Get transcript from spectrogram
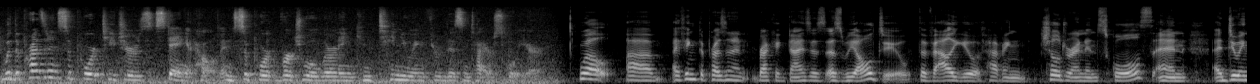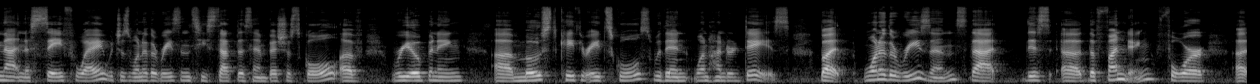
would the president support teachers staying at home and support virtual learning continuing through this entire school year? Well, um, I think the president recognizes, as we all do, the value of having children in schools and uh, doing that in a safe way, which is one of the reasons he set this ambitious goal of reopening uh, most K through 8 schools within 100 days. But one of the reasons that this uh, the funding for uh,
